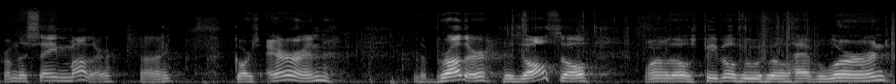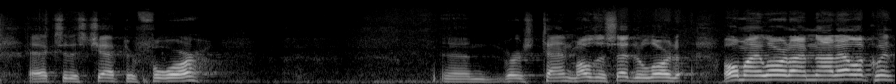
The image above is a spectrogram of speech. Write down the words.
from the same mother. All right. Of course, Aaron, the brother, is also one of those people who will have learned Exodus chapter 4 and verse 10 Moses said to the Lord, O my Lord, I am not eloquent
